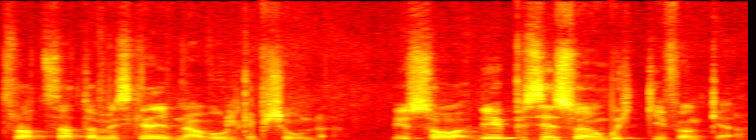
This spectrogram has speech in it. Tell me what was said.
trots att de är skrivna av olika personer. Det är, så, det är precis så en wiki funkar.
